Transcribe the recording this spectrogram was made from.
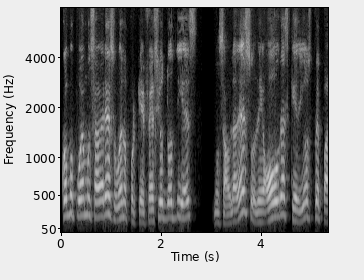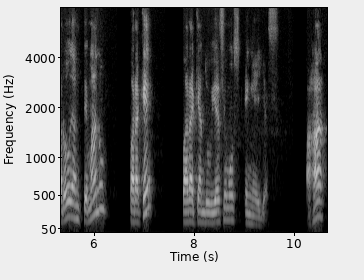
¿cómo podemos saber eso? Bueno, porque Efesios 2.10 nos habla de eso, de obras que Dios preparó de antemano. ¿Para qué? Para que anduviésemos en ellas. Ajá.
